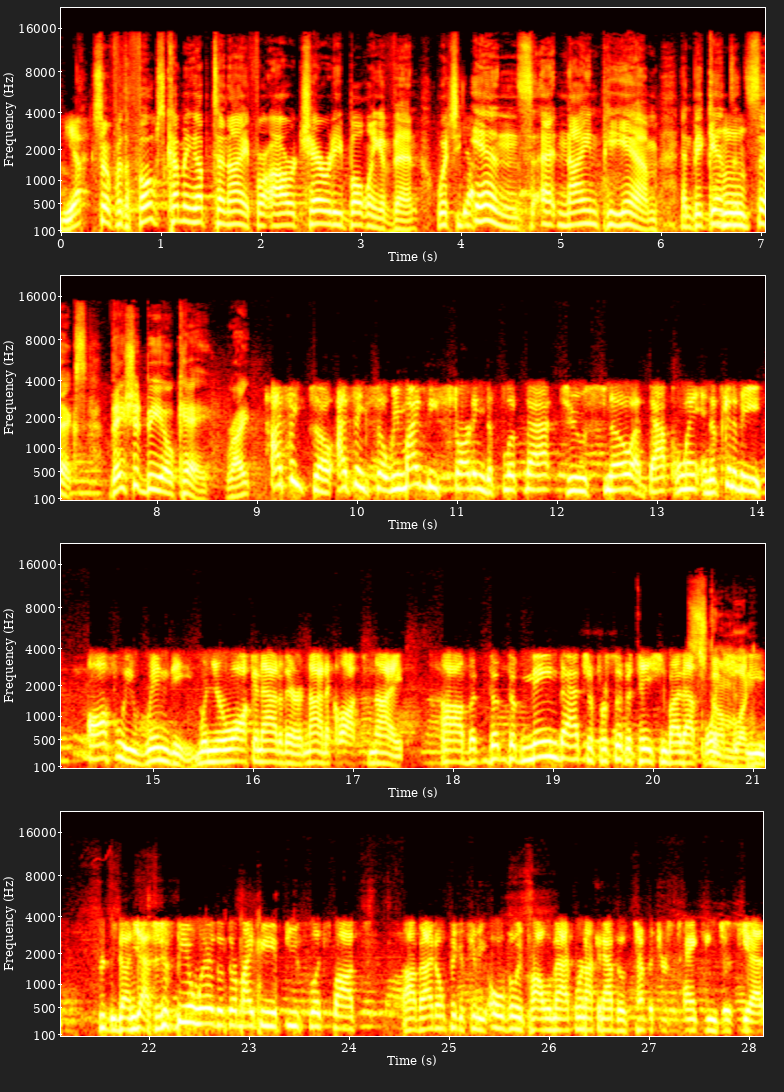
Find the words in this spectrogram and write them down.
Yep. So for the folks coming up tonight for our charity bowling event, which yep. ends at 9 p.m. and begins mm-hmm. at 6, they should be okay, right? I think so. I think so. We might be starting to flip that to snow at that point, and it's going to be awfully windy when you're walking out of there at 9 o'clock tonight. Uh, but the, the main batch of precipitation by that Stumbling. point should be should be done. Yeah, so just be aware that there might be a few slick spots, uh, but I don't think it's going to be overly problematic. We're not going to have those temperatures tanking just yet,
